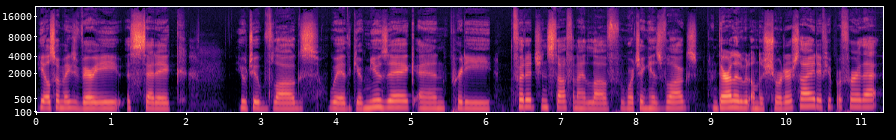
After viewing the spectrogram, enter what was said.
He also makes very aesthetic YouTube vlogs with good music and pretty footage and stuff, and I love watching his vlogs. They're a little bit on the shorter side if you prefer that.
